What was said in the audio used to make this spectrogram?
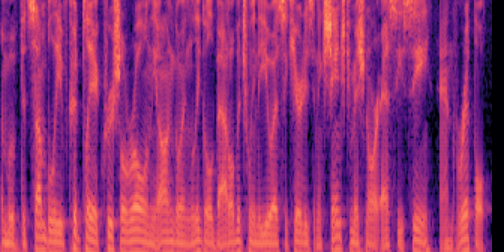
a move that some believe could play a crucial role in the ongoing legal battle between the U.S. Securities and Exchange Commission, or SEC, and Ripple.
